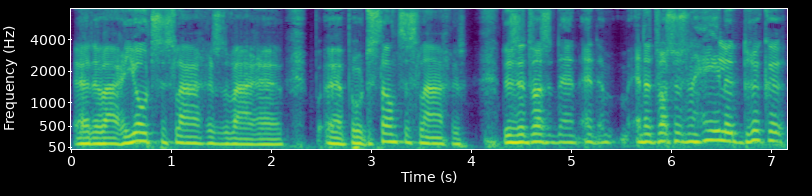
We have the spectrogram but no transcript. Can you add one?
er waren Joodse slagers, er waren protestantse slagers. Dus het was, en, en, en het was dus een hele drukke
